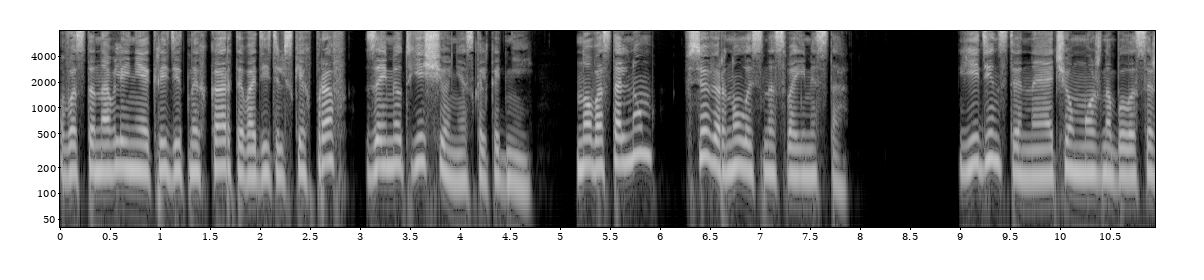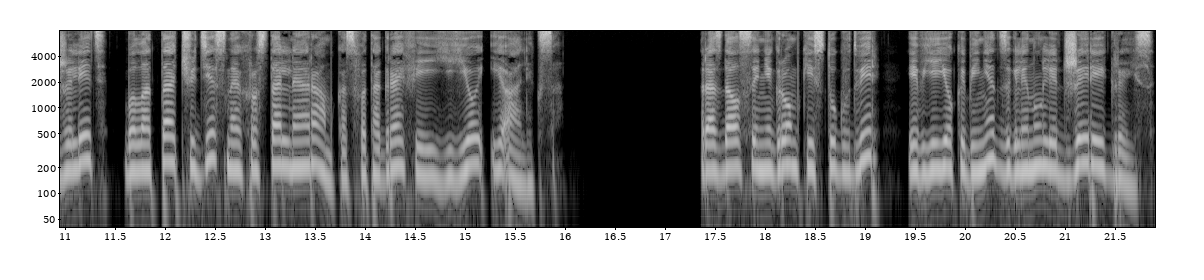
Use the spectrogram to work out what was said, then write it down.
Восстановление кредитных карт и водительских прав займет еще несколько дней, но в остальном все вернулось на свои места. Единственное, о чем можно было сожалеть, была та чудесная хрустальная рамка с фотографией ее и Алекса. Раздался негромкий стук в дверь, и в ее кабинет заглянули Джерри и Грейс.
